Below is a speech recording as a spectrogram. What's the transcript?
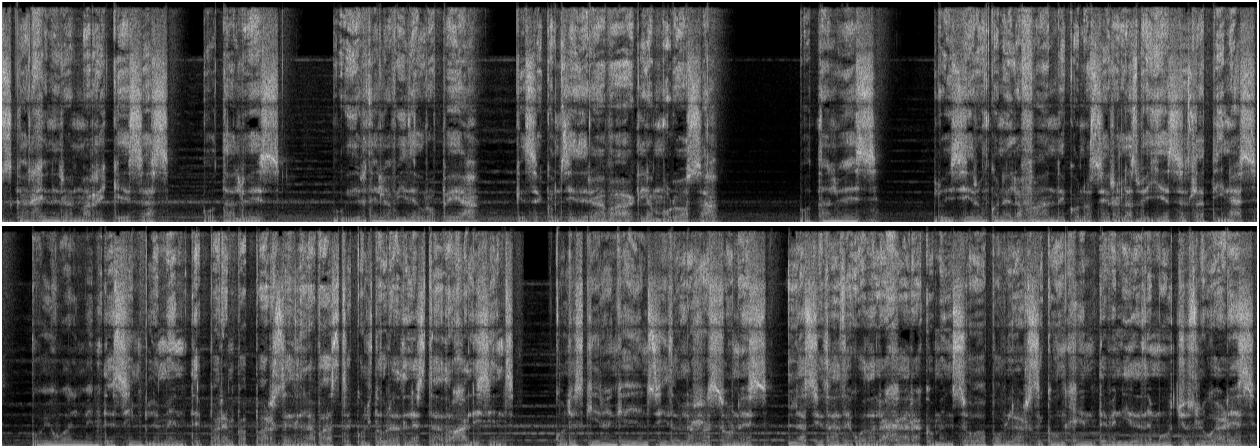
Buscar generar más riquezas o tal vez huir de la vida europea que se consideraba glamurosa. O tal vez lo hicieron con el afán de conocer las bellezas latinas, o igualmente simplemente para empaparse de la vasta cultura del estado jalisciense. Cualesquiera que hayan sido las razones, la ciudad de Guadalajara comenzó a poblarse con gente venida de muchos lugares,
